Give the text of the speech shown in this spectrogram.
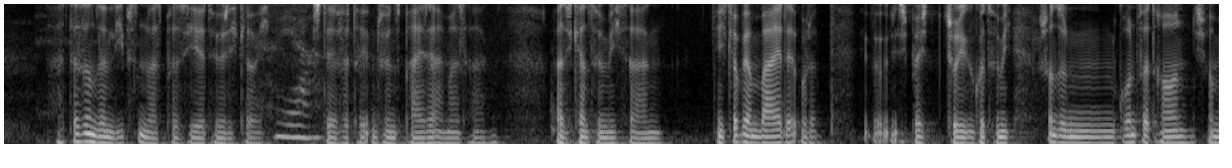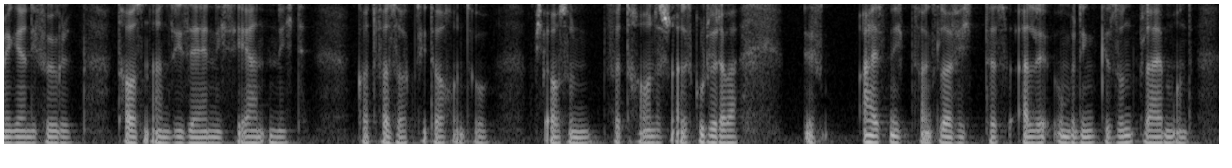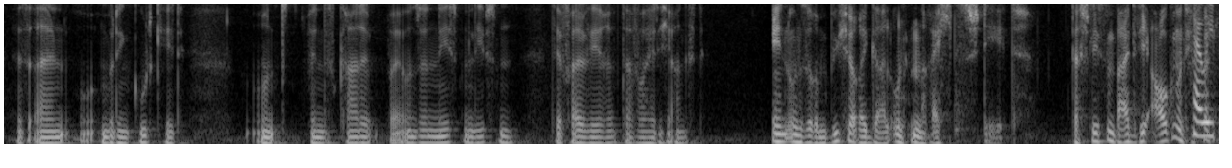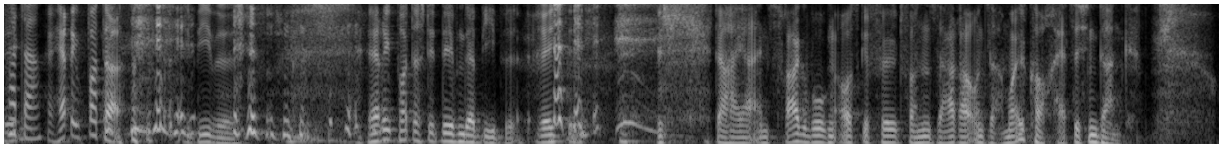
Dass unseren Liebsten was passiert, würde ich, glaube ich, Ja. stellvertretend für uns beide einmal sagen. Also ich kann es für mich sagen. Ich glaube, wir haben beide, oder ich spreche, entschuldige kurz für mich, schon so ein Grundvertrauen. Ich schaue mir gern die Vögel draußen an, sie säen nicht, sie ernten nicht. Gott versorgt sie doch und so habe ich auch so ein Vertrauen, dass schon alles gut wird. Aber es heißt nicht zwangsläufig, dass alle unbedingt gesund bleiben und es allen unbedingt gut geht. Und wenn das gerade bei unseren nächsten Liebsten der Fall wäre, davor hätte ich Angst. In unserem Bücherregal unten rechts steht. Da schließen beide die Augen und Harry überlegen. Potter. Harry Potter. Die Bibel. Harry Potter steht neben der Bibel. Richtig. Daher eins Fragebogen ausgefüllt von Sarah und Samuel Koch. Herzlichen Dank.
